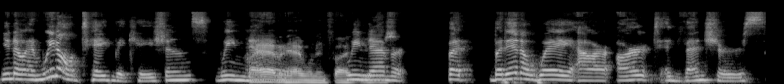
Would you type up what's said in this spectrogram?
You know, and we don't take vacations. We never. I haven't had one in five we years. never but but in a way our art adventures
